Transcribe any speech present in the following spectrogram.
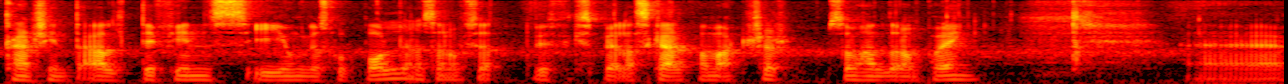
kanske inte alltid finns i ungdomsfotbollen och sen också att vi fick spela skarpa matcher som handlar om poäng. Eh,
